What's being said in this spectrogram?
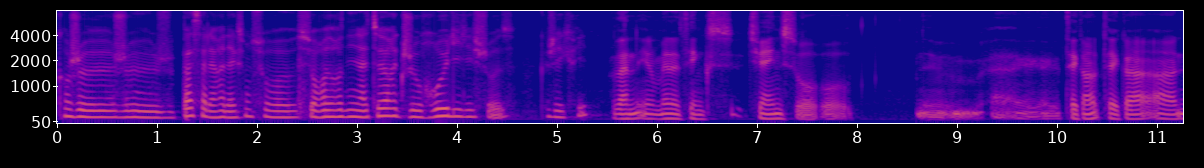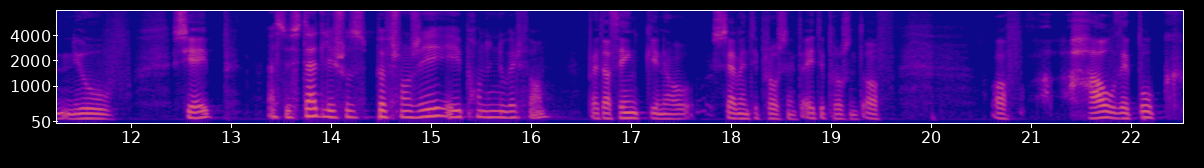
Quand je, je- je passe à la rédaction sur, euh, sur ordinateur et que je relis les choses que j'ai écrites, then you know many things change or, or take a, take a, a new shape. à ce stade, les choses peuvent changer et prendre une nouvelle forme. But I think you know seventy percent, eighty percent of of how the book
